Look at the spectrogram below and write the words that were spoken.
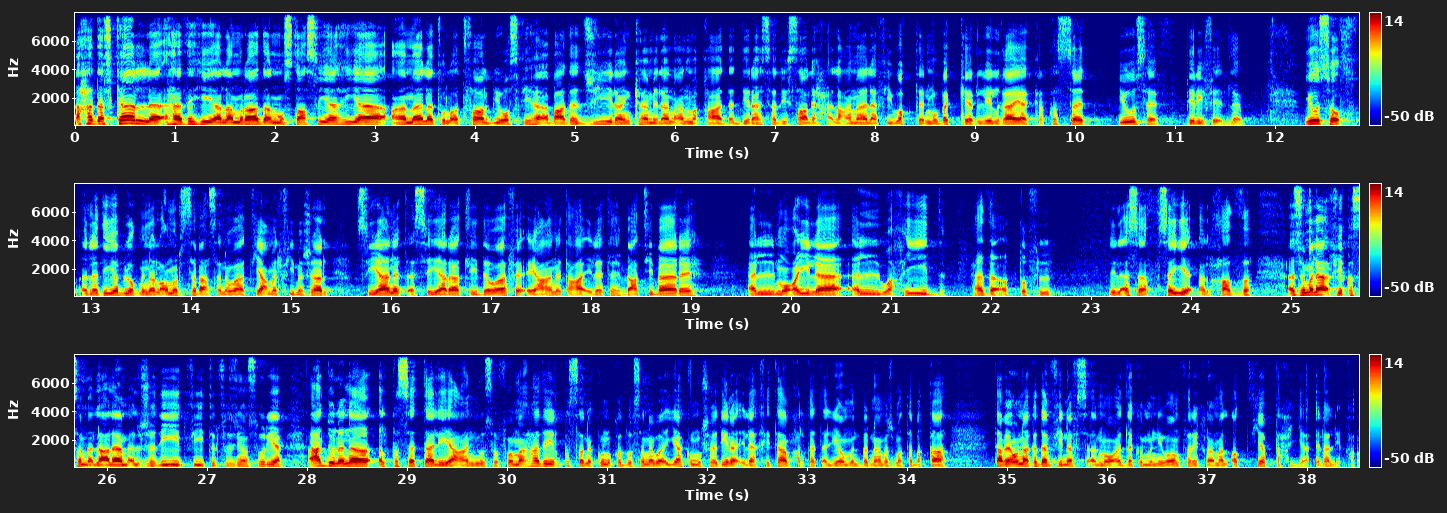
أحد أشكال هذه الأمراض المستعصية هي عمالة الأطفال بوصفها أبعدت جيلا كاملا عن مقاعد الدراسة لصالح العمالة في وقت مبكر للغاية كقصة يوسف بريف إدلب. يوسف الذي يبلغ من العمر سبع سنوات يعمل في مجال صيانة السيارات لدوافع إعانة عائلته باعتباره المعيلة الوحيد. هذا الطفل للأسف سيء الحظ. الزملاء في قسم الإعلام الجديد في تلفزيون سوريا أعدوا لنا القصة التالية عن يوسف. ومع هذه القصة نكون قد وصلنا وإياكم مشاهدينا إلى ختام حلقة اليوم من برنامج ما تبقى. تابعونا غدا في نفس الموعد. لكم مني ومن فريق العمل أطيب. تحية. إلى اللقاء.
